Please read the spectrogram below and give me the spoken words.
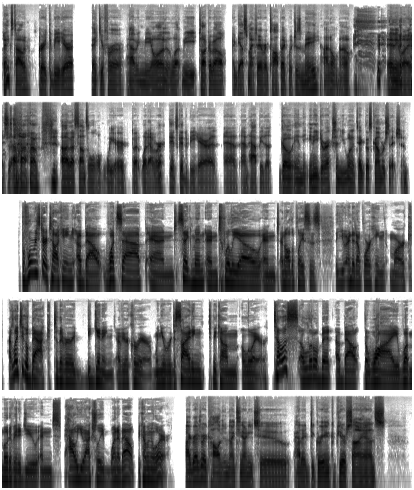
Thanks, Tyler. Great to be here. Thank you for having me on and let me talk about, I guess, my favorite topic, which is me. I don't know. Anyways, um, uh, that sounds a little weird, but whatever. It's good to be here and, and, and happy to go in any direction you want to take this conversation. Before we start talking about WhatsApp and Segment and Twilio and and all the places that you ended up working, Mark, I'd like to go back to the very beginning of your career when you were deciding to become a lawyer. Tell us a little bit about the why, what motivated you, and how you actually went about becoming a lawyer. I graduated college in 1992, had a degree in computer science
